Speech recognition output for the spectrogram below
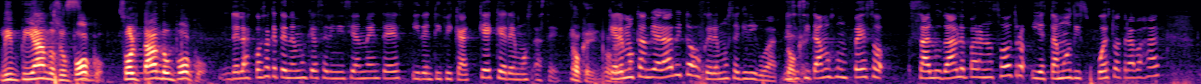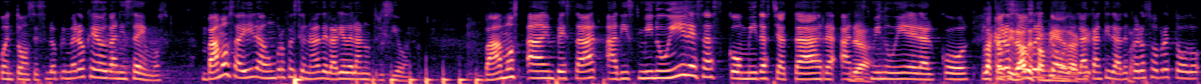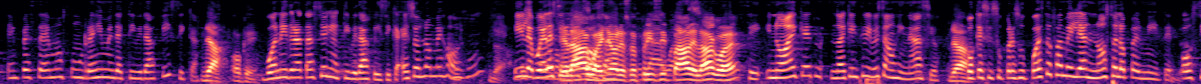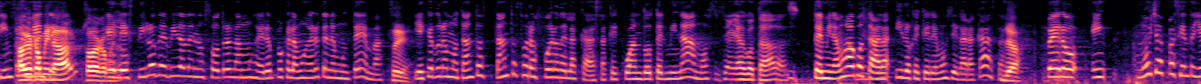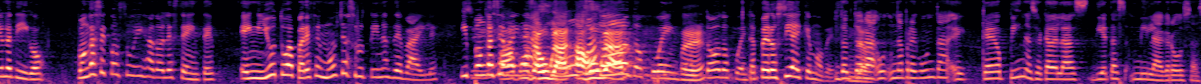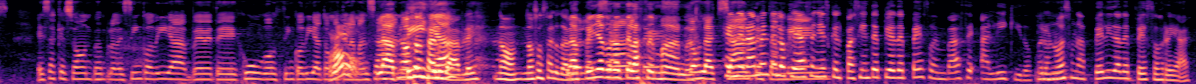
limpiándose un poco, soltando un poco? De las cosas que tenemos que hacer inicialmente es identificar qué queremos hacer. Ok, ok. ¿Queremos cambiar hábitos o queremos seguir igual? Necesitamos un peso saludable para nosotros y estamos dispuestos a trabajar. Pues entonces, lo primero que organicemos, vamos a ir a un profesional del área de la nutrición. Vamos a empezar a disminuir esas comidas chatarra, a disminuir el alcohol. Las cantidades también, todo, ¿verdad? las Que- cantidades, la- pero sobre todo empecemos un régimen de actividad física. Ya, ok. Buena hidratación y actividad física, eso es lo mejor. Y le voy a decir El una agua, cosa. señores, eso es El principal, el agua, ¿eh? Sí, y no hay que no hay que inscribirse a un gimnasio, Ya. porque si su presupuesto familiar no se lo permite o simplemente ¿Sabe caminar? ¿Sabe caminar? el estilo de vida de nosotros las mujeres, porque las mujeres tenemos un tema, Sí. y es que duramos tantas tantas horas fuera de la casa que cuando terminamos Se hay agotadas. terminamos agotadas y lo que queremos es llegar a casa. Ya. Pero en muchas pacientes yo les digo, póngase con su hija adolescente, en YouTube aparecen muchas rutinas de baile y póngase a Ah, bailar. póngase a jugar, a Todo jugar. cuenta, Sí. todo cuenta, pero sí hay que moverse. Doctora, Ya. una pregunta, eh, ¿qué opina acerca de las dietas milagrosas? Esas que son, por ejemplo, de cinco días, bébete jugo, cinco días, tómate Oh. la manzana. La No son piña. saludables. No, no son saludables. La piña durante la semana. Los laxantes Generalmente lo que hacen es que el paciente pierde peso en base a líquido, pero no es una pérdida de peso real.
